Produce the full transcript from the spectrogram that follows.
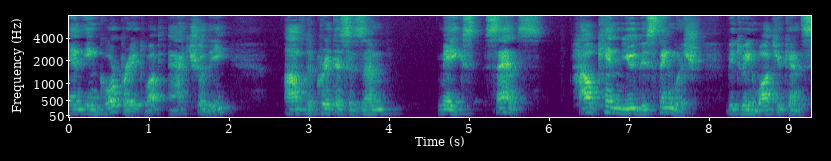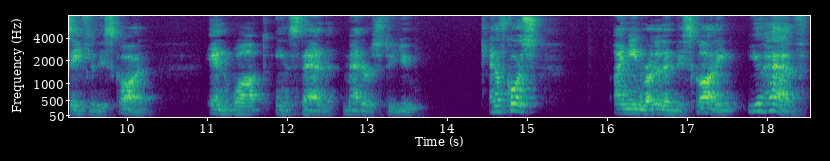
and incorporate what actually of the criticism makes sense? How can you distinguish between what you can safely discard and what instead matters to you? And of course, I mean, rather than discarding, you have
